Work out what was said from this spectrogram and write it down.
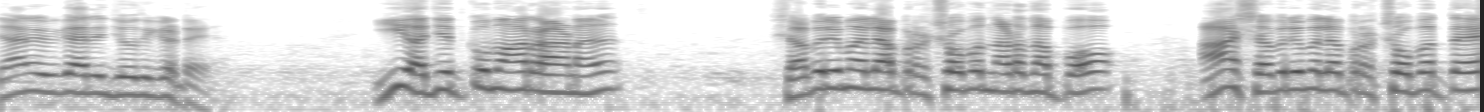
ഞാനൊരു കാര്യം ചോദിക്കട്ടെ? ഈ അജിത് കുമാറാണ് ശബരിമല പ്രക്ഷോഭം നടന്നപ്പോൾ ആ ശബരിമല പ്രക്ഷോഭത്തെ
